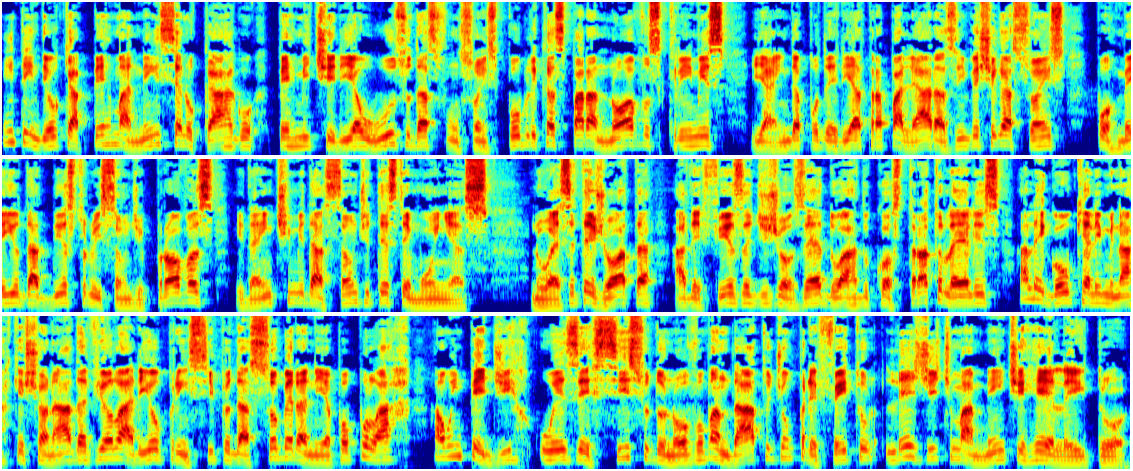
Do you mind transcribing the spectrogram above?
entendeu que a permanência no cargo permitiria o uso das funções públicas para novos crimes e ainda poderia atrapalhar as investigações por meio da destruição de provas e da intimidação de testemunhas. No STJ, a defesa de José Eduardo Costrato Leles alegou que a liminar questionada violaria o princípio da soberania popular ao impedir o exercício do novo mandato de um prefeito legitimamente reeleito.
